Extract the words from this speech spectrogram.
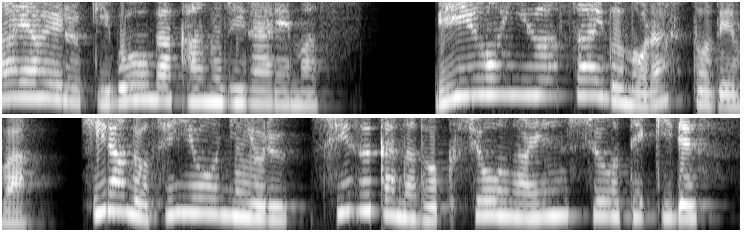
え合える希望が感じられます。Be on Your Side のラストでは、平野志陽による静かな読書が印象的です。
